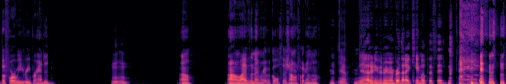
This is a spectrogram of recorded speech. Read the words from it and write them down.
before we rebranded Mm-mm. oh I don't know. I have the memory of a goldfish. I don't fucking know. Yeah. Yeah, I don't even remember that I came up with it.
